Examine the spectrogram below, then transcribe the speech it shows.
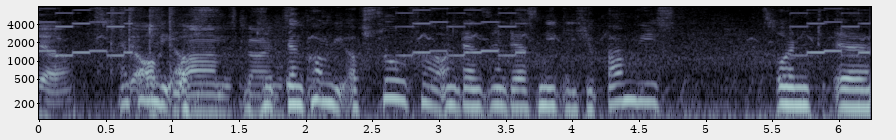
Ja. Dann Ja, kommen, die Kleines. dann kommen die aufs Sofa und dann sind das niedliche Bambis. Und äh,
